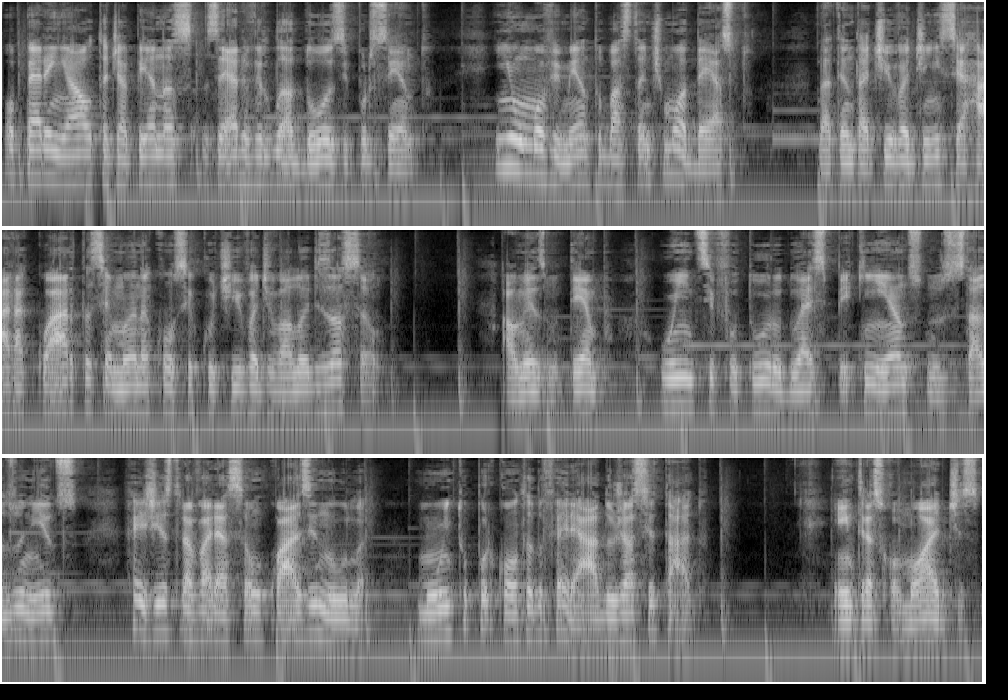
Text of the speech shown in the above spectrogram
opera em alta de apenas 0,12%, em um movimento bastante modesto, na tentativa de encerrar a quarta semana consecutiva de valorização. Ao mesmo tempo, o índice futuro do SP 500 nos Estados Unidos registra variação quase nula, muito por conta do feriado já citado. Entre as commodities,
